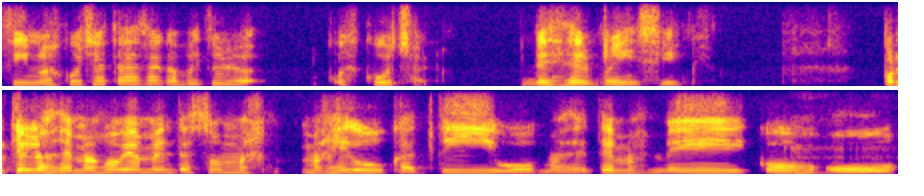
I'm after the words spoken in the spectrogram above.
si no escuchaste ese capítulo, escúchalo desde el principio. Porque los demás obviamente son más, más educativos, más de temas médicos o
